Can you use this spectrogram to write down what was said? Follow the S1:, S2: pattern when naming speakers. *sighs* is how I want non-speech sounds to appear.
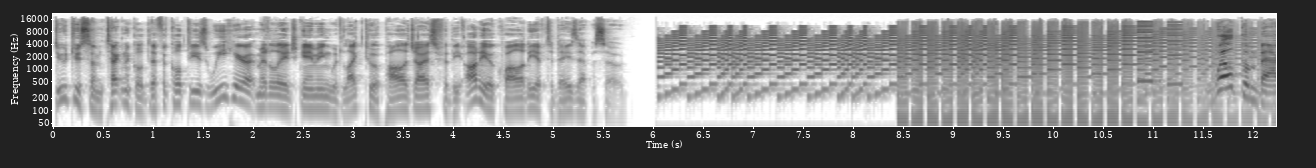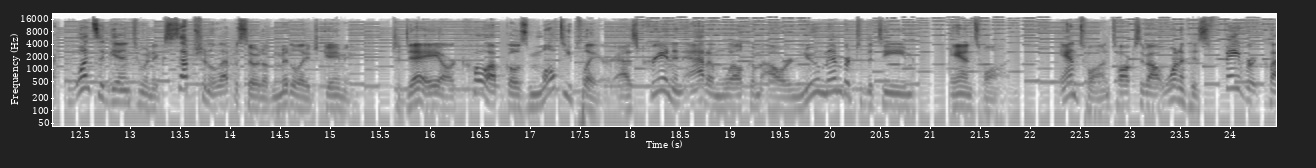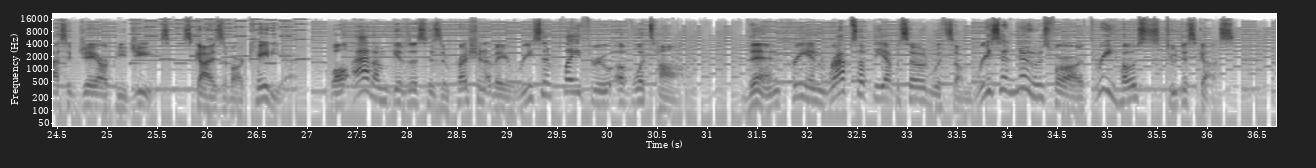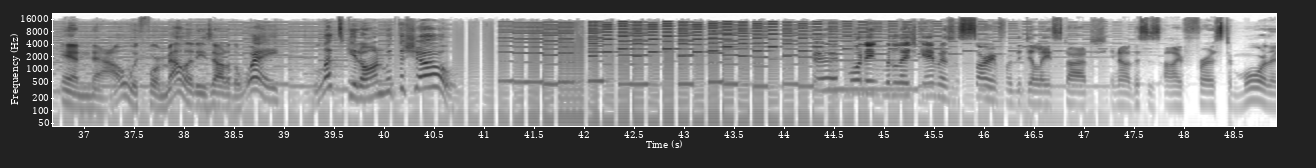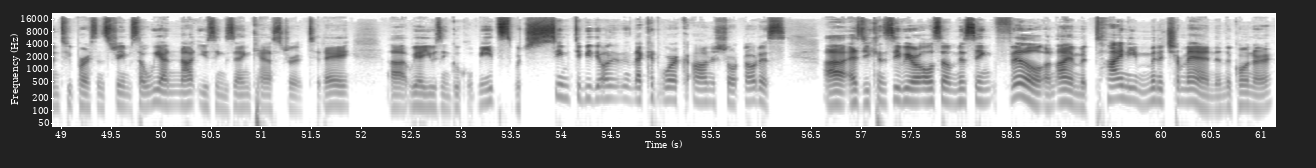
S1: Due to some technical difficulties, we here at Middle Age Gaming would like to apologize for the audio quality of today's episode. Welcome back once again to an exceptional episode of Middle Age Gaming. Today, our co op goes multiplayer as Crian and Adam welcome our new member to the team, Antoine. Antoine talks about one of his favorite classic JRPGs, Skies of Arcadia, while Adam gives us his impression of a recent playthrough of Wattam. Then, Crian wraps up the episode with some recent news for our three hosts to discuss. And now, with formalities out of the way, let's get on with the show!
S2: Morning, middle-aged gamers. Sorry for the delayed start. You know, this is our first more than two-person stream, so we are not using Zencastr today. Uh, we are using Google Meets, which seemed to be the only thing that could work on short notice. Uh, as you can see, we are also missing Phil, and I am a tiny miniature man in the corner.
